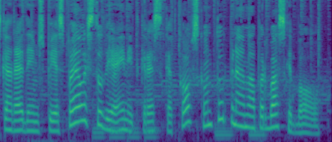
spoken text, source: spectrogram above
Skan redzējums piespēle studijā Inīta Kreskatkovska un turpinājumā par basketbolu.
